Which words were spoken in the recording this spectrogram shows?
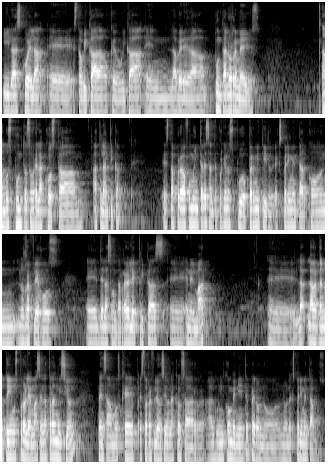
y la escuela está ubicada o quedó ubicada en la vereda Punta de los Remedios, ambos puntos sobre la costa atlántica. Esta prueba fue muy interesante porque nos pudo permitir experimentar con los reflejos eh, de las ondas radioeléctricas eh, en el mar. La, la, verdad no tuvimos problemas en la transmisión, pensábamos que estos reflejos iban a causar algún inconveniente, pero no, no lo experimentamos.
